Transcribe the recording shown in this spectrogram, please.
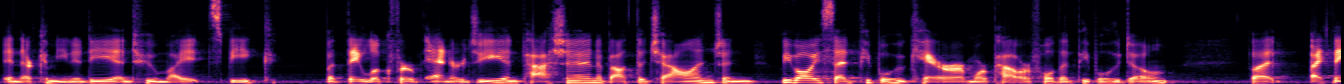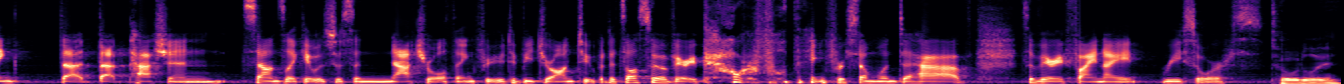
in their community and who might speak. But they look for energy and passion about the challenge. And we've always said people who care are more powerful than people who don't. But I think that that passion sounds like it was just a natural thing for you to be drawn to, but it's also a very powerful thing for someone to have. It's a very finite resource. Totally.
